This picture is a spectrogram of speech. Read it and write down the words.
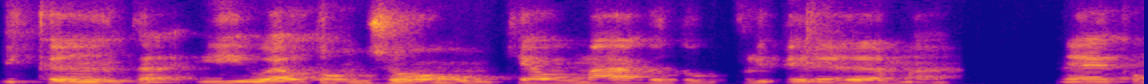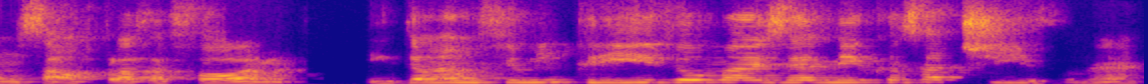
e canta, e o Elton John, que é o mago do fliperama, né, com salto plataforma. Então é um filme incrível, mas é meio cansativo, né?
